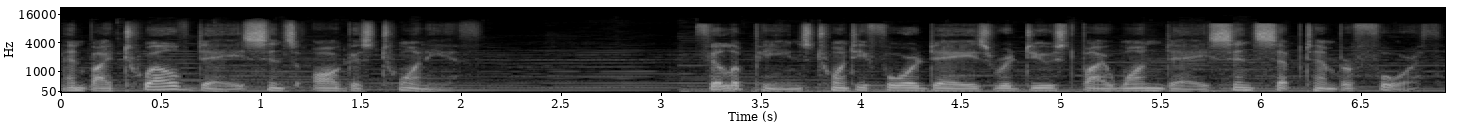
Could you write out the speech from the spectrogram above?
and by 12 days since August 20th. Philippines 24 days reduced by 1 day since September 4th.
